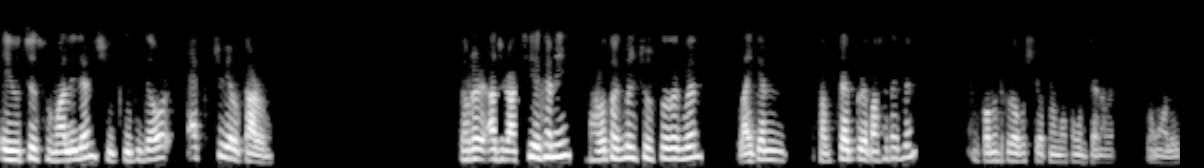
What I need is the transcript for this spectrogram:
এই হচ্ছে সোমালিল্যান্ড স্বীকৃতি দেওয়ার অ্যাকচুয়াল কারণ। তাহলে আজ রাখছি এখানেই। ভালো থাকবেন, সুস্থ থাকবেন। লাইক অ্যান্ড সাবস্ক্রাইব করে পাশে থাকবেন। কমেন্ট করে অবশ্যই আপনার মতামত জানাবেন। আসসালামু আলাইকুম।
